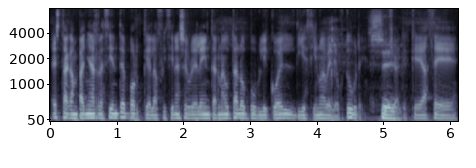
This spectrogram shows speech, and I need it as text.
esta campaña es reciente porque la Oficina de Seguridad del Internauta lo publicó el 19 de octubre. Sí. O sea, que, que hace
